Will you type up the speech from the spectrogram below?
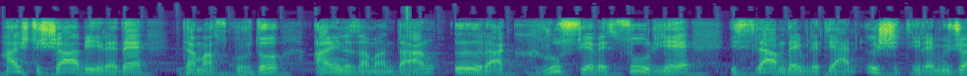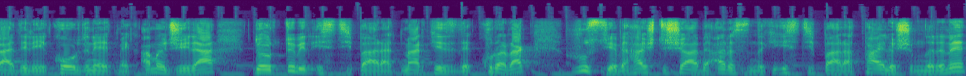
Haçlı Şabi ile de temas kurdu. Aynı zamanda Irak, Rusya ve Suriye İslam Devleti yani IŞİD ile mücadeleyi koordine etmek amacıyla dörtlü bir istihbarat merkezi de kurarak Rusya ve Haçlı Şabi arasındaki istihbarat paylaşımlarını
